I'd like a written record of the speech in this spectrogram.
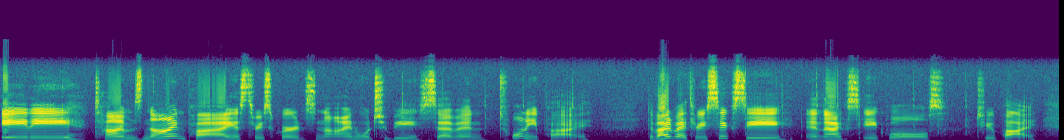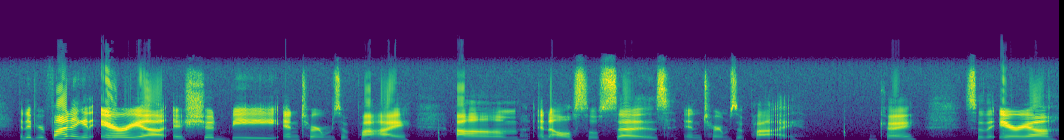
80 times 9 pi is 3 squared is 9, which would be 720 pi. Divide by 360 and x equals 2 pi. And if you're finding an area, it should be in terms of pi, um, and also says in terms of pi. Okay, so the area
